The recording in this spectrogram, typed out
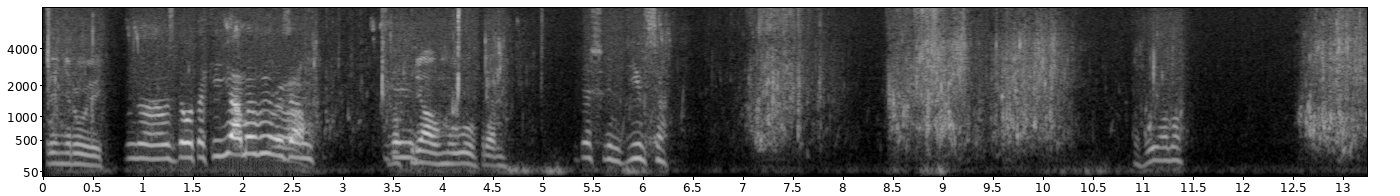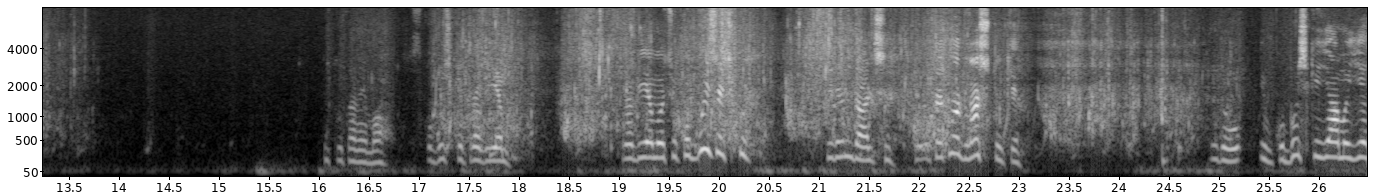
Тренують. На, ось до такі ями. Де, Застряв в мулу прям. де ж він дівся? Вияма. І тут нема. З кубишки проб'ємо. Проб'ємо цю кубишечку. Підемо далі. Так от два штуки. І в кубишки ями є.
